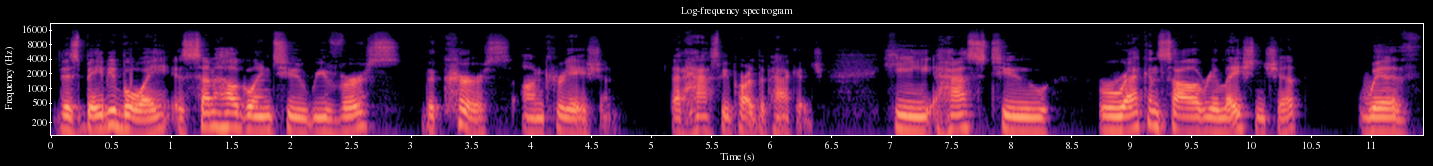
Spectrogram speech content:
this baby boy is somehow going to reverse the curse on creation. That has to be part of the package. He has to reconcile relationship with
